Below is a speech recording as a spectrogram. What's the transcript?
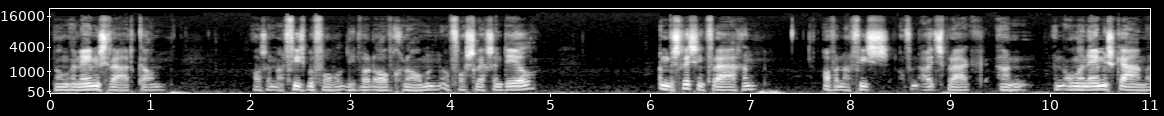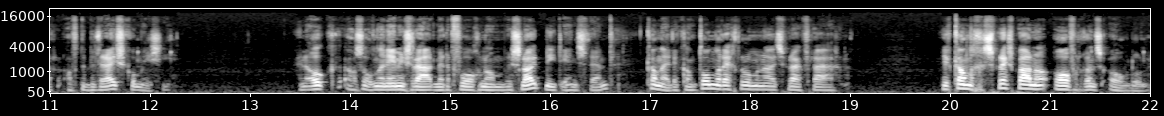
De ondernemingsraad kan, als een advies bijvoorbeeld niet wordt overgenomen, of voor slechts een deel, een beslissing vragen of een advies of een uitspraak aan een ondernemingskamer of de bedrijfscommissie. En ook als de ondernemingsraad met een voorgenomen besluit niet instemt, kan hij de kantonrechter om een uitspraak vragen. Dit kan de gesprekspartner overigens ook doen.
